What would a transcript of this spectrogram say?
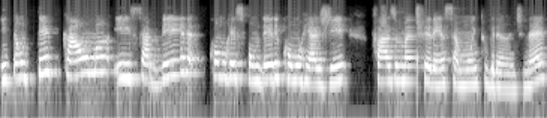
Então, ter calma e saber como responder e como reagir faz uma diferença muito grande, né?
